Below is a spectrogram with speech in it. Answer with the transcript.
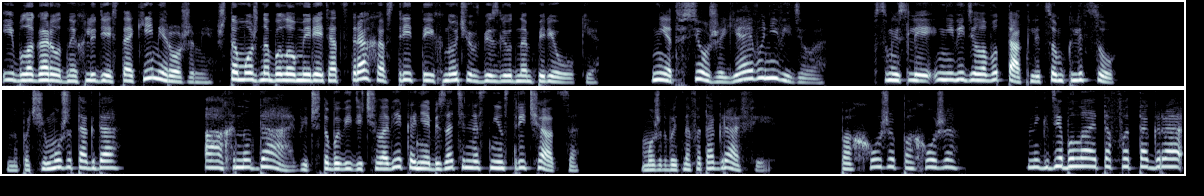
и благородных людей с такими рожами, что можно было умереть от страха, встретить их ночью в безлюдном переулке. Нет, все же, я его не видела. В смысле, не видела вот так, лицом к лицу. Но почему же тогда? Ах, ну да, ведь чтобы видеть человека, не обязательно с ним встречаться. Может быть, на фотографии. Похоже, похоже. И где была эта фотогра...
